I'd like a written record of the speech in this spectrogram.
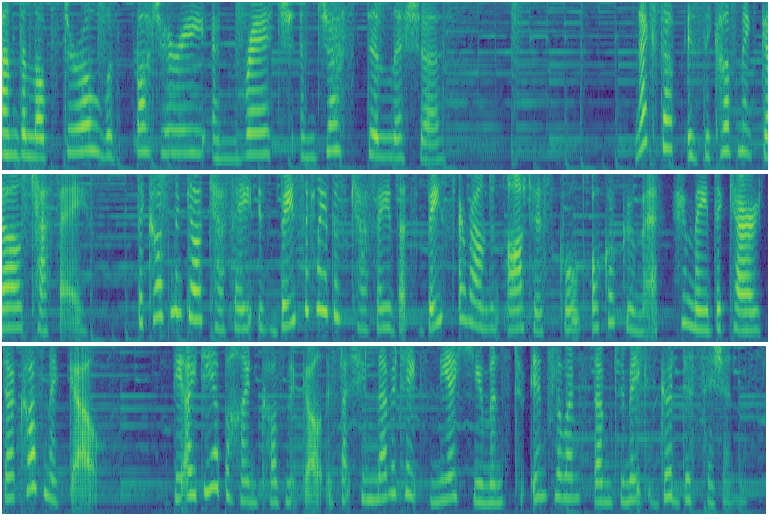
And the lobster roll was buttery and rich and just delicious. Next up is the Cosmic Girl Cafe. The Cosmic Girl Cafe is basically this cafe that's based around an artist called Okokume who made the character Cosmic Girl. The idea behind Cosmic Girl is that she levitates near humans to influence them to make good decisions.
